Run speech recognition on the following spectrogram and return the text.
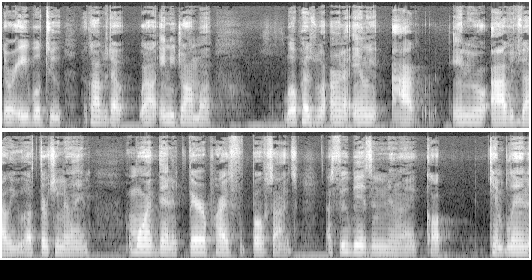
They were able to accomplish that without any drama. Lopez will earn an annual, average value of $13 million, a more than fair price for both sides. As few businessmen like can blend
